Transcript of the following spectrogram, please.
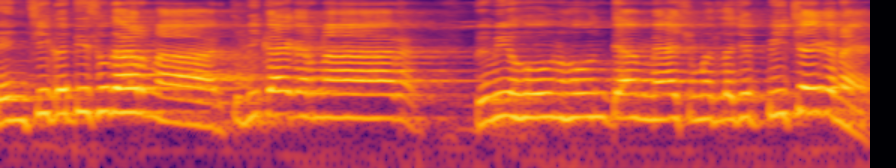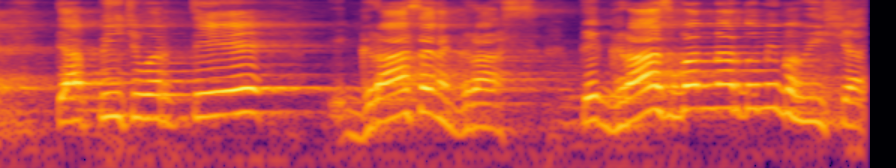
त्यांची गती सुधारणार. तुम्ही काय करणार? तुम्ही होऊन होऊन त्या मॅचमधलं जे पीच आहे का नाही त्या पीचवर ते ग्रास आहे ना ग्रास ते ग्रास बनणार तुम्ही भविष्यात.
